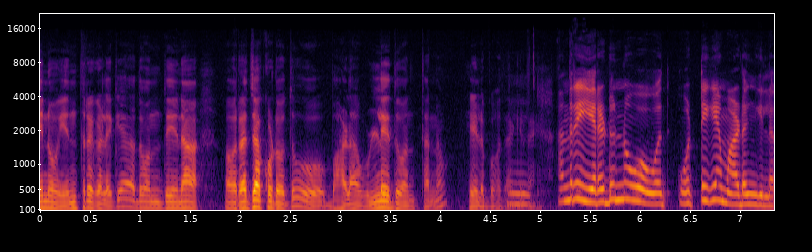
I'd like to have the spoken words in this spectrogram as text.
ಏನು ಯಂತ್ರಗಳಿಗೆ ಅದು ಒಂದು ದಿನ ರಜಾ ಕೊಡೋದು ಬಹಳ ಒಳ್ಳೆಯದು ಅಂತಲೂ ಹೇಳಬಹುದಾಗಿದೆ. ಅಂದ್ರೆ ಎರಡನ್ನೂ ಒಟ್ಟಿಗೆ ಮಾಡಂಗಿಲ್ಲ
